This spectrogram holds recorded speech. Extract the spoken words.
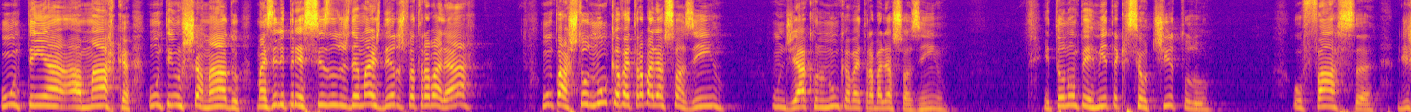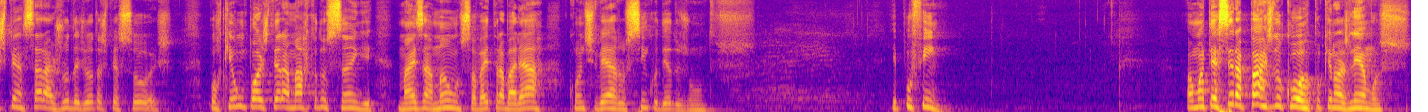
Um tem a, a marca, um tem o um chamado, mas ele precisa dos demais dedos para trabalhar. Um pastor nunca vai trabalhar sozinho. Um diácono nunca vai trabalhar sozinho. Então não permita que seu título o faça dispensar a ajuda de outras pessoas. Porque um pode ter a marca do sangue, mas a mão só vai trabalhar quando tiver os cinco dedos juntos. E por fim, há uma terceira parte do corpo que nós lemos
